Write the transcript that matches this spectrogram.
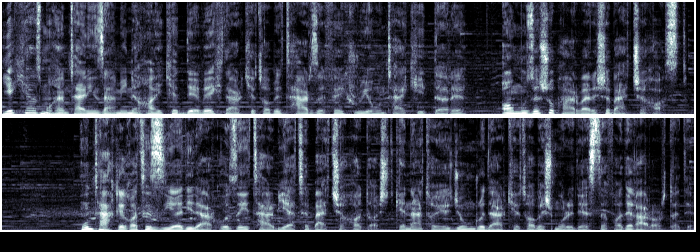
یکی از مهمترین زمینه هایی که دوک در کتاب طرز فکر روی اون تاکید داره آموزش و پرورش بچه هاست. اون تحقیقات زیادی در حوزه تربیت بچه ها داشت که نتایج اون رو در کتابش مورد استفاده قرار داده.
